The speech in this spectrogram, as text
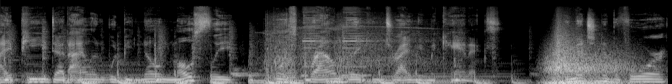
IP, Dead Island, would be known mostly for its groundbreaking driving mechanics. I mentioned it before,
